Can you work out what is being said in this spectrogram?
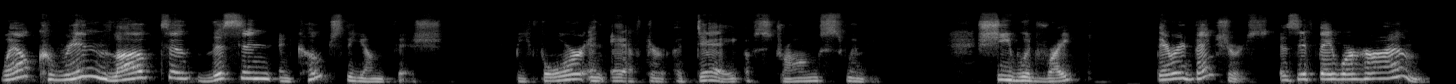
Well, Corinne loved to listen and coach the young fish before and after a day of strong swimming. She would write their adventures as if they were her own.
